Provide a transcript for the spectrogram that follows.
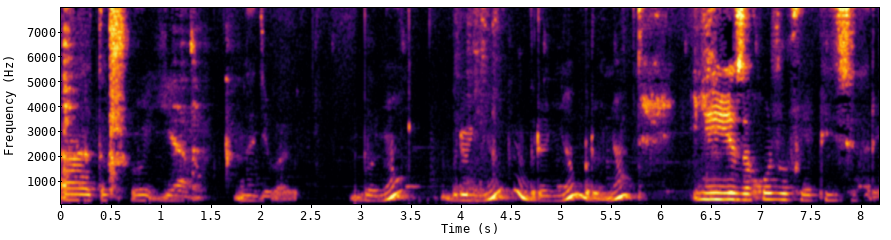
Е, так що я надіваю броню, броню, броню, броню і заходжу в якісь гри.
